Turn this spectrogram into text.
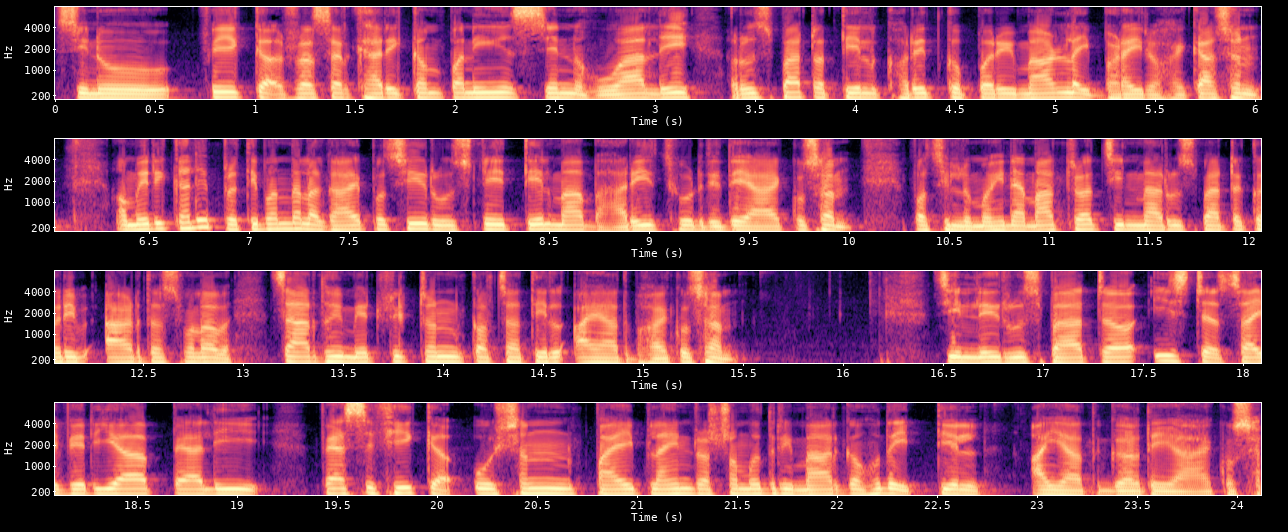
सिनोफेक र सरकारी कम्पनी सेनहुवाले रुसबाट तेल खरिदको परिमाणलाई बढाइरहेका छन्। अमेरिकाले प्रतिबन्ध लगाएपछि रुसले तेलमा भारी छुट दिँदै आएको छ। पछिल्लो महिना मात्र चिनमा रुसबाट करिब आठ दशमलव चार दुई मेट्रिक टन कच्चा तेल आयात भएको छ। चीनले रुसबाट इस्ट साइबेरिया प्याली पेसिफिक ओसन पाइपलाइन र समुद्री मार्ग हुँदै तेल आयात गर्दै आएको छ।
